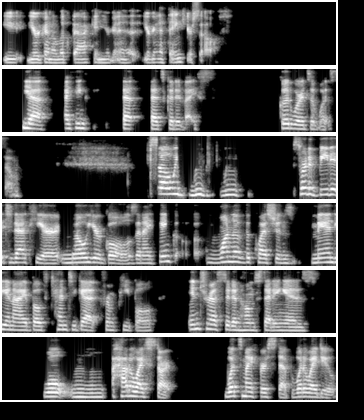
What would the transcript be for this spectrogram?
you, you're going to look back and you're going to you're going to thank yourself yeah i think that that's good advice good words of wisdom so we we we sort of beat it to death here know your goals. And i think uh, one of the questions mandy and i both tend to get from people interested in homesteading is well how do i start? What's my first step? What do i do?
